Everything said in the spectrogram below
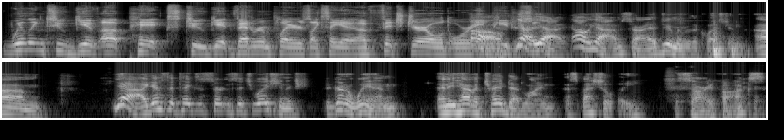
willing to give up picks to get veteran players like, say, a, a Fitzgerald or oh, a Peterson? yeah, yeah. Oh, yeah. I'm sorry. I do remember the question. Um, yeah, I guess it takes a certain situation. If you're going to win, and you have a trade deadline, especially. Sorry, Fox.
